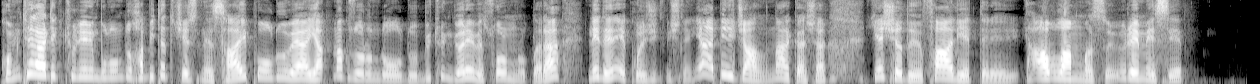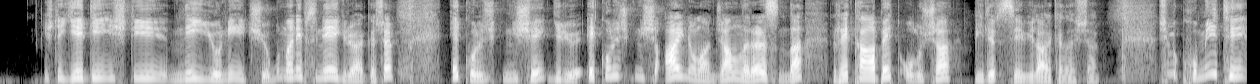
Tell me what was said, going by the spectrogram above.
Komünitelerdeki türlerin bulunduğu habitat içerisinde sahip olduğu veya yapmak zorunda olduğu bütün görev ve sorumluluklara nedeni ekolojik niş Yani bir canlının arkadaşlar yaşadığı faaliyetleri, avlanması, üremesi, işte yediği, içtiği, ne yiyor, ne içiyor. Bunların hepsi neye giriyor arkadaşlar? Ekolojik nişe giriyor. Ekolojik nişi aynı olan canlılar arasında rekabet oluşabilir sevgili arkadaşlar. Şimdi komünite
